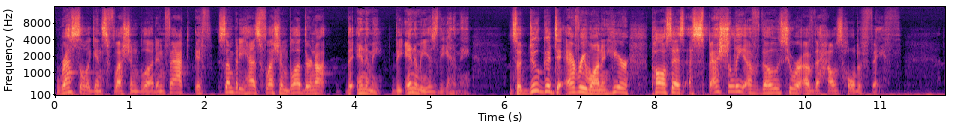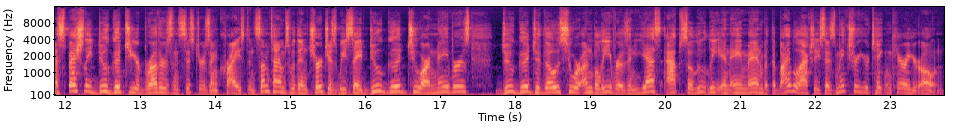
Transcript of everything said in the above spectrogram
wrestle against flesh and blood. In fact, if somebody has flesh and blood, they're not the enemy. The enemy is the enemy. And so do good to everyone. And here Paul says, especially of those who are of the household of faith. Especially do good to your brothers and sisters in Christ. And sometimes within churches, we say, do good to our neighbors, do good to those who are unbelievers. And yes, absolutely, and amen. But the Bible actually says, make sure you're taking care of your own.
